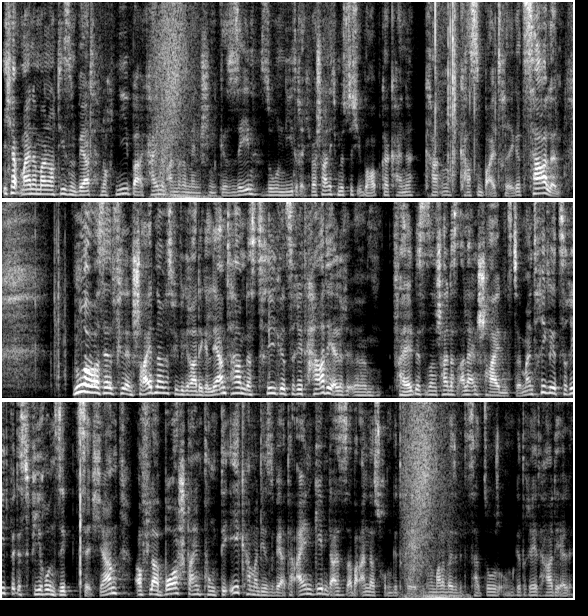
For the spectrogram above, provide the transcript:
Ich habe meiner Meinung nach diesen Wert noch nie bei keinem anderen Menschen gesehen, so niedrig. Wahrscheinlich müsste ich überhaupt gar keine Krankenkassenbeiträge zahlen. Nur was sehr viel entscheidenderes, wie wir gerade gelernt haben, das Triglycerid-HDL-Verhältnis ist anscheinend das allerentscheidendste. Mein Triglyceridwert ist 74. Ja? Auf laborstein.de kann man diese Werte eingeben, da ist es aber andersrum gedreht. Normalerweise wird es halt so umgedreht, HDL,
